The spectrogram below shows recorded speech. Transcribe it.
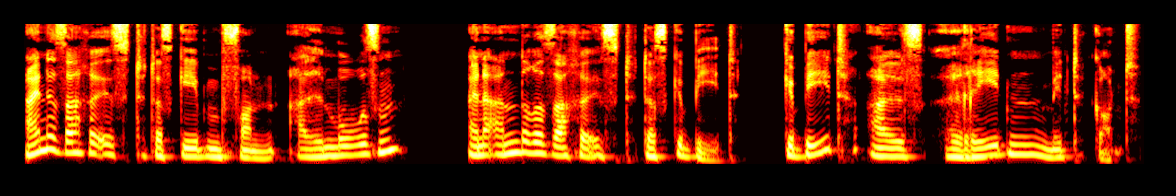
Eine Sache ist das Geben von Almosen, eine andere Sache ist das Gebet. Gebet als Reden mit Gott.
